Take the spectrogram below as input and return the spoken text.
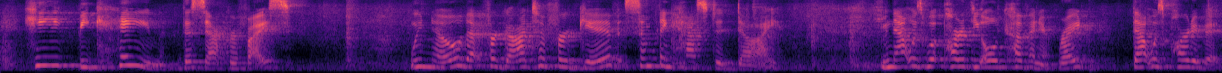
He became the sacrifice we know that for God to forgive, something has to die. And that was what part of the old covenant, right? That was part of it.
